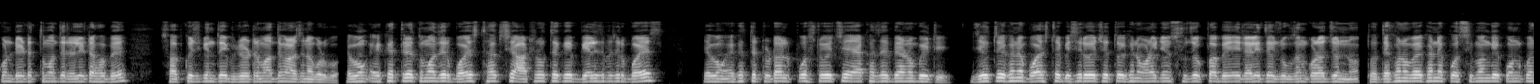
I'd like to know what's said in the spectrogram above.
কোন ডেটে তোমাদের র্যালিটা হবে সব কিছু কিন্তু এই ভিডিওটার মাধ্যমে আলোচনা করব। এবং এক্ষেত্রে তোমাদের বয়স থাকছে আঠারো থেকে বিয়াল্লিশ বছর বয়স, এবং এক্ষেত্রে টোটাল পোস্ট রয়েছে এক হাজার বিরানব্বইটি। যেহেতু এখানে বয়সটা বেশি রয়েছে, তো এখানে অনেকজন সুযোগ পাবে এই র্যালিতে যোগদান করার জন্য। তো দেখে নেব এখানে পশ্চিমবঙ্গে কোন কোন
